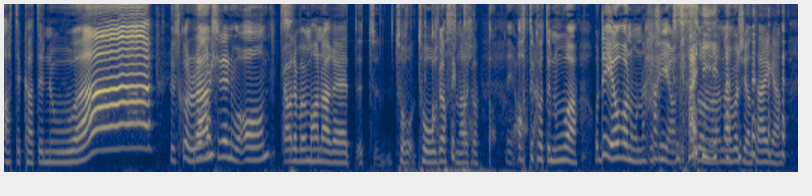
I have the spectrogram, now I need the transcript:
Attekatte Noah. Husker du Det var ikke det noe annet? Ja, det var med han der eh, Torgersen. Ja. Og det var noen heks Nei, det var ikke Jahn Teigen.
